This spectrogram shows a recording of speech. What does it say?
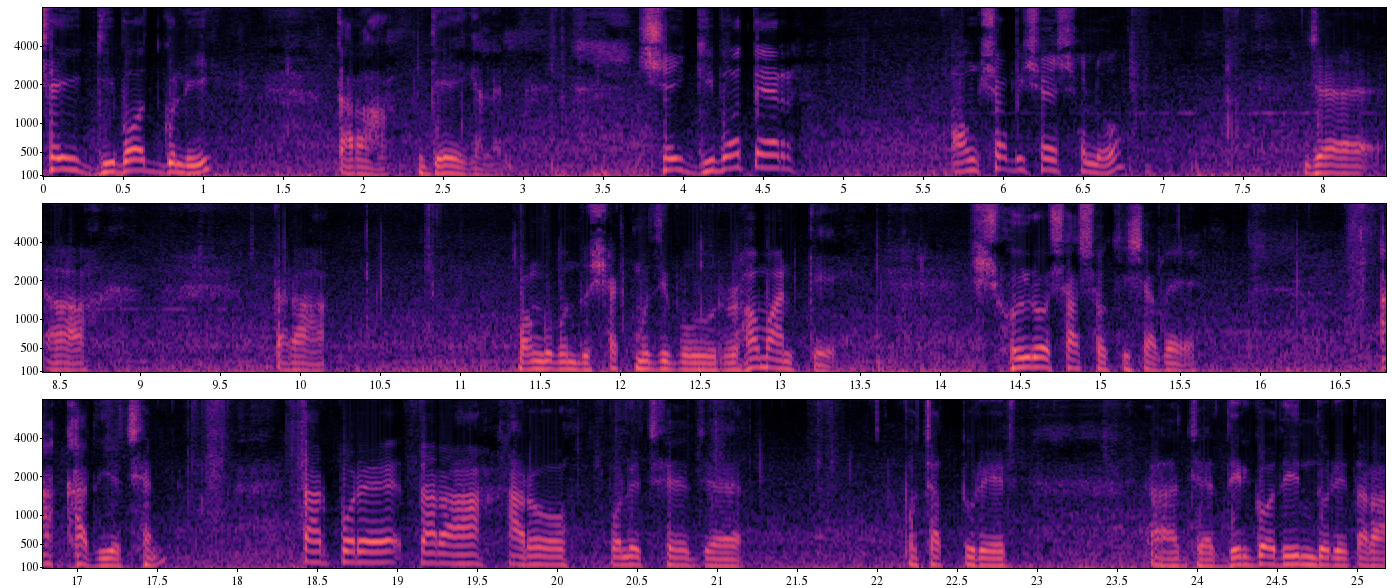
সেই গিবতগুলি তারা গেয়ে গেলেন। সেই গিবতের অংশ বিশেষ হলো যে তারা বঙ্গবন্ধু শেখ মুজিবুর রহমানকে স্বৈর শাসক হিসাবে আখ্যা দিয়েছেন। তারপরে তারা আরও বলেছে যে পঁচাত্তরের যে দীর্ঘদিন ধরে তারা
